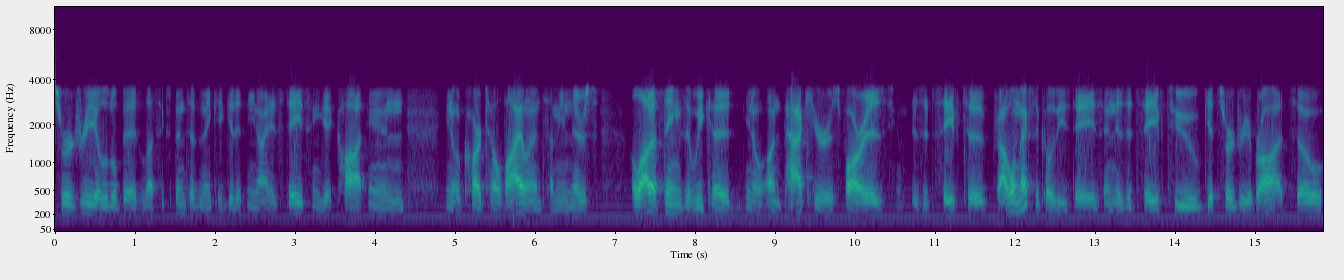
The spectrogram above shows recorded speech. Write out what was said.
surgery a little bit less expensive than they could get it in the United States and get caught in, you know, cartel violence. I mean, there's a lot of things that we could, you know, unpack here as far as you know, is it safe to travel in Mexico these days, and is it safe to get surgery abroad? So,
